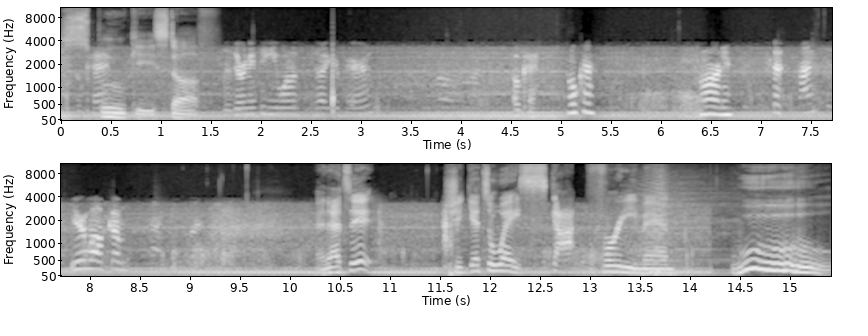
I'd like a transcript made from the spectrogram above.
Spooky stuff. Is there anything you want us to tell your parents? Okay. Okay. Alrighty. Thank you. You're welcome. And that's it. She gets away scot free, man. Woo.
